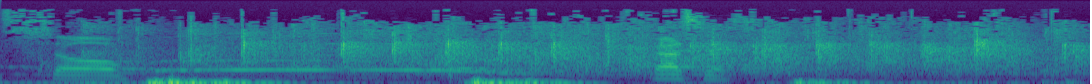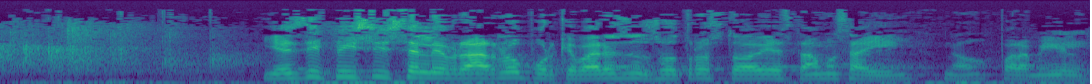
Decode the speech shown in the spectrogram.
So, gracias. Y es difícil celebrarlo porque varios de nosotros todavía estamos ahí, ¿no? Para mí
